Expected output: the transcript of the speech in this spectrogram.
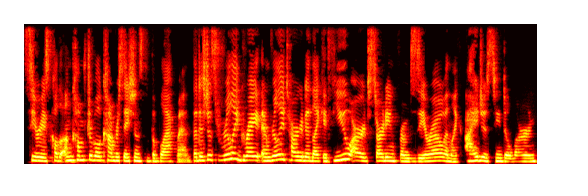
series called Uncomfortable Conversations with the Black Man that is just really great and really targeted. Like if you are starting from zero and like, I just need to learn,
